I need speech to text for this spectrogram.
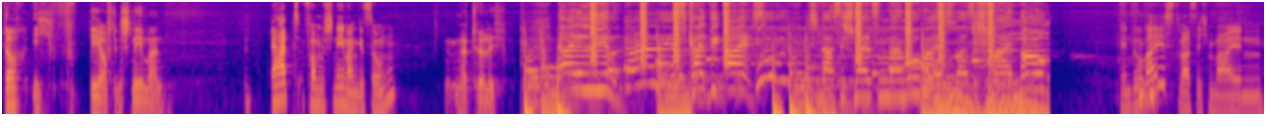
doch, ich gehe auf den Schneemann. Er hat vom Schneemann gesungen. Natürlich. Deine Liebe ist kalt wie Eis. Ich lass sie schmelzen, wenn du weißt, was ich mein. No. Wenn du weißt, was ich meine.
